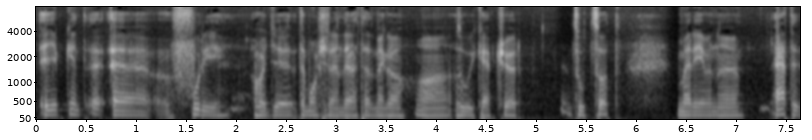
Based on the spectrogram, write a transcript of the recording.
Egyébként uh, furi, hogy te most rendelted meg a, a, az új Capture cuccot, mert én uh, hát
